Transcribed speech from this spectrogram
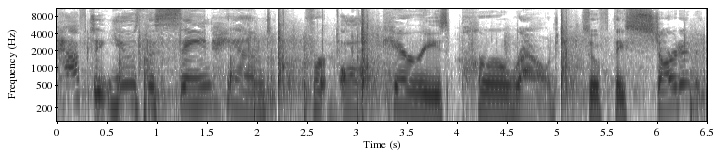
Have to use the same hand for all carries per round. So if they started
